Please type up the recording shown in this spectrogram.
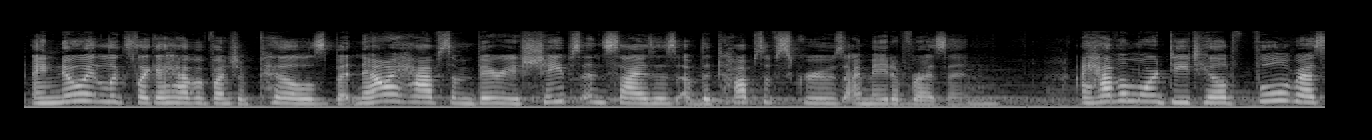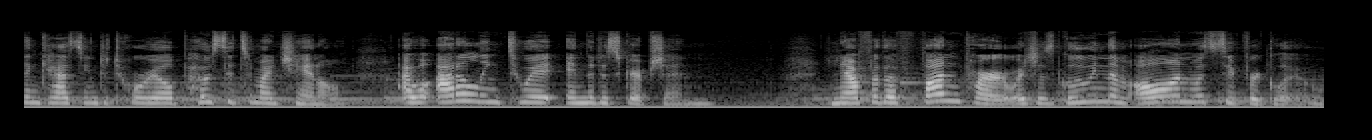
I know it looks like I have a bunch of pills, but now I have some various shapes and sizes of the tops of screws I made of resin. I have a more detailed full resin casting tutorial posted to my channel. I will add a link to it in the description. Now for the fun part, which is gluing them all on with super glue.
